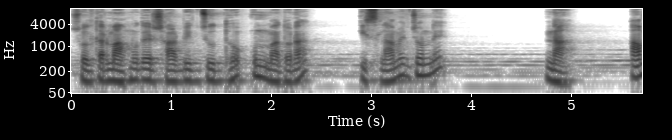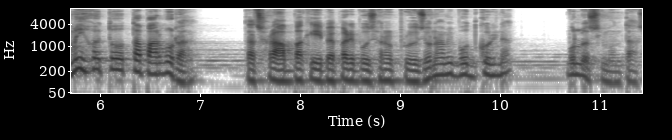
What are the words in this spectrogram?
সুলতান মাহমুদের সার্বিক যুদ্ধ, উন্মাদনা, ইসলামের জন্যে? না, আমি হয়তো তা পারব না। তাছাড়া আব্বাকে এ ব্যাপারে বোঝানোর প্রয়োজন আমি বোধ করি না, বলল সীমন্তাস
